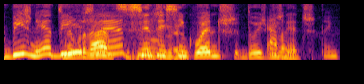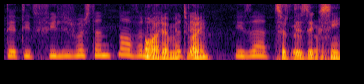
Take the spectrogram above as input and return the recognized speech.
Bisneto, na verdade. Bisneto. 65 anos, dois Ela bisnetos. tem que ter tido filhos bastante nova, não Ora, é? muito Para ter- bem. Exato. De certeza que sim.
